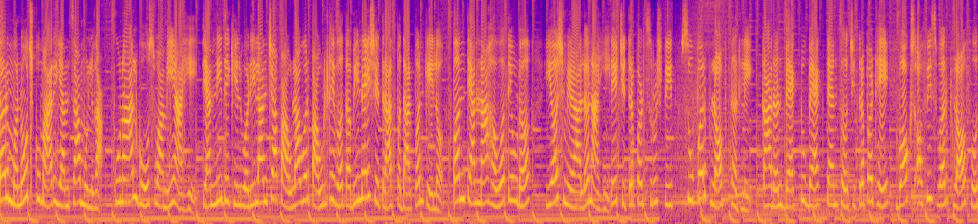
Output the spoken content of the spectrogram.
तर मनोज कुमार यांचा मुलगा कुणाल गोस्वामी आहे. त्यांनी देखील वडिलांच्या पावलावर पाऊल ठेवत अभिनय क्षेत्रात पदार्पण केलं. पण त्यांना हवं तेवढं यश मिळालं नाही. ते चित्रपट सृष्टीत सुपर फ्लॉप ठरले. कारण बॅक टू बॅक त्यांचं चित्रपट हे बॉक्स ऑफिसवर फ्लॉप होत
